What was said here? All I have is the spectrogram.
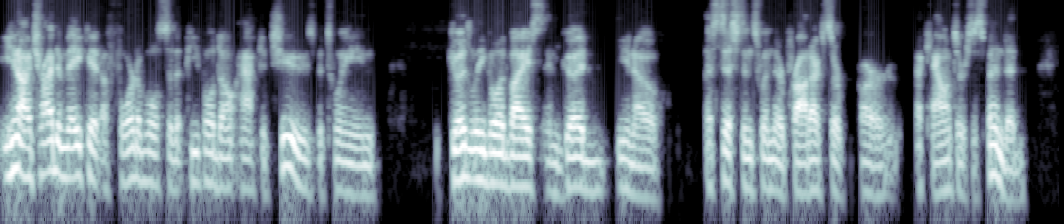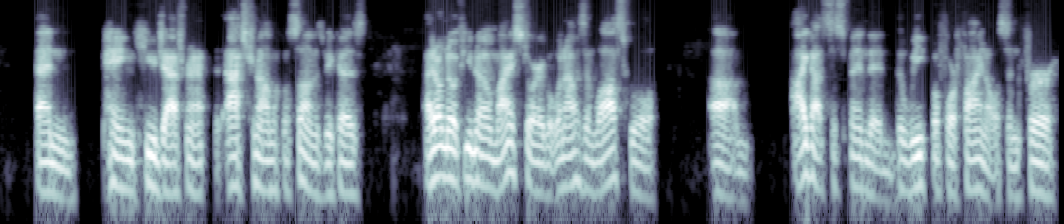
you know, I tried to make it affordable so that people don't have to choose between good legal advice and good, you know, assistance when their products or, are accounts are suspended and paying huge astron- astronomical sums because I don't know if you know my story, but when I was in law school, um, I got suspended the week before finals. And for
